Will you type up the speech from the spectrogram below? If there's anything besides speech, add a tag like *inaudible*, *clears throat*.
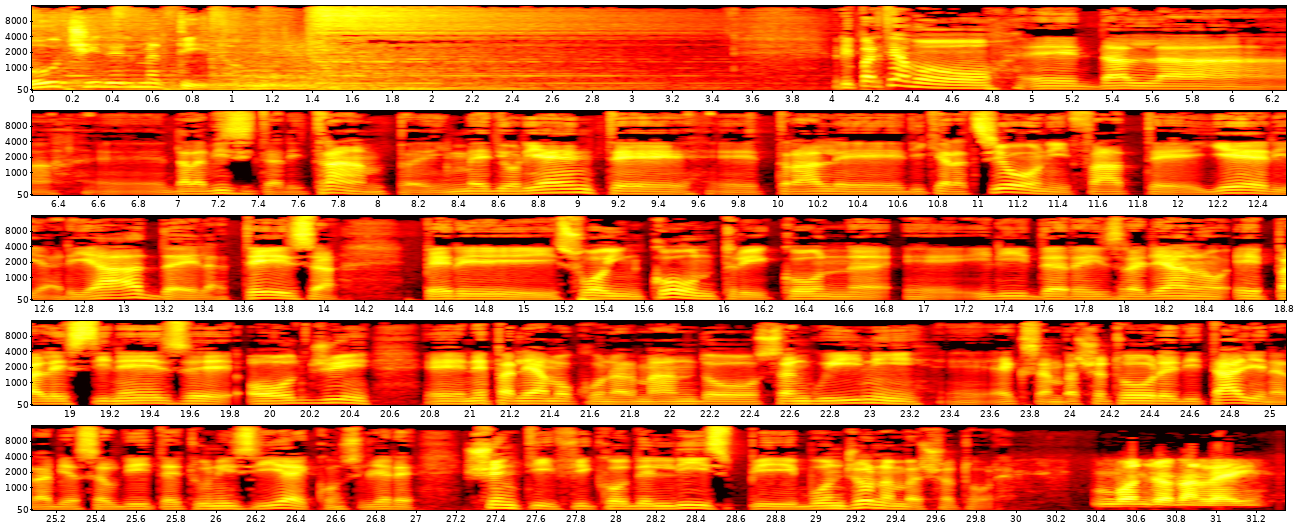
Voci del mattino. Ripartiamo eh, dalla, eh, dalla, visita di Trump in Medio Oriente, eh, tra le dichiarazioni fatte ieri a Riyadh e l'attesa per i suoi incontri con eh, i leader israeliano e palestinese oggi. Eh, ne parliamo con Armando Sanguini, eh, ex ambasciatore d'Italia in Arabia Saudita e Tunisia e consigliere scientifico dell'ISPI. Buongiorno ambasciatore. Buongiorno a lei.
